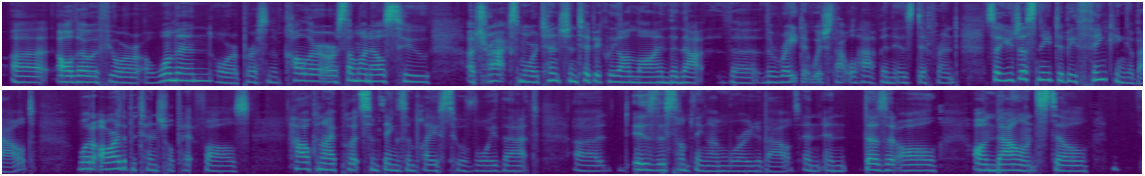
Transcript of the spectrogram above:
Uh, although if you're a woman or a person of color or someone else who attracts more attention typically online, then that the, the rate at which that will happen is different. So you just need to be thinking about what are the potential pitfalls? How can I put some things in place to avoid that? Uh, is this something I'm worried about? And, and does it all, on balance, still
